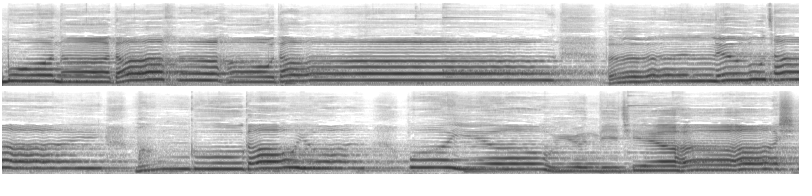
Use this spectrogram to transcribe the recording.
摹那大河浩荡，奔流在蒙古高原，我遥远的家乡。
